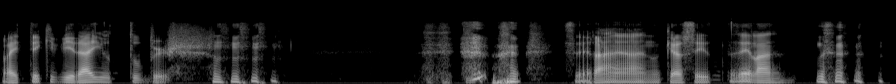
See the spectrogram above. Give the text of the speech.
Vai ter que virar youtuber. Será? Ah, não quero ser. Sei lá.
